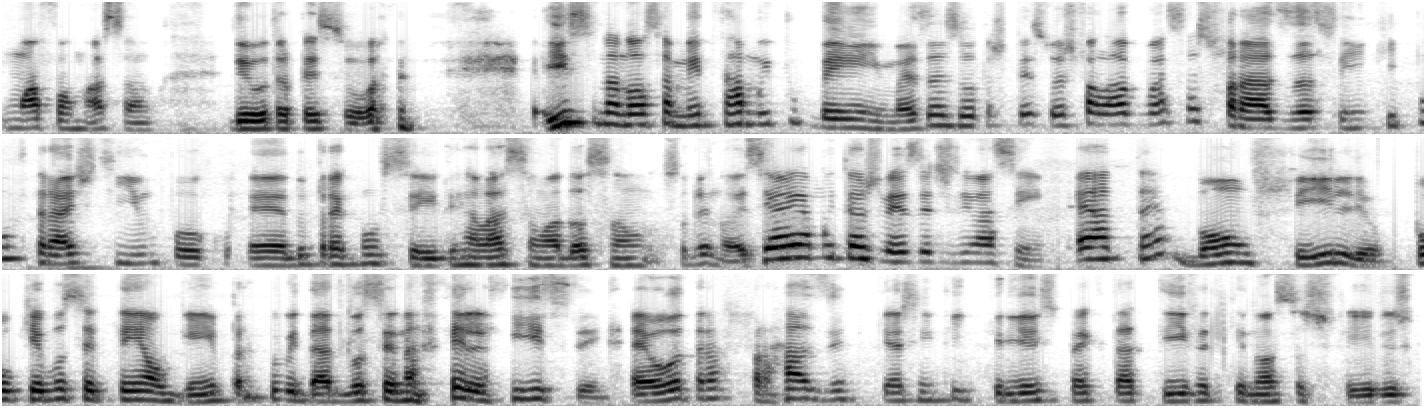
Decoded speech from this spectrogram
uma formação de outra pessoa. Isso na nossa mente está muito bem, mas as outras pessoas falavam essas frases assim, que por trás tinha um pouco é, do preconceito em relação à adoção sobre nós. E aí muitas vezes eles diziam assim: é até bom, filho, porque você tem alguém para cuidar de você na velhice. É outra frase que a gente cria a expectativa de que nossos filhos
